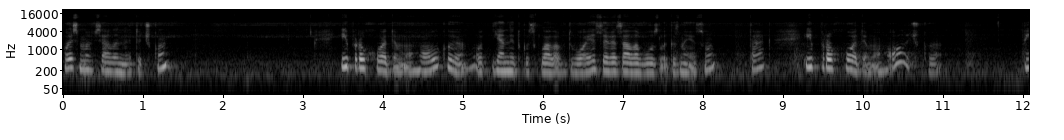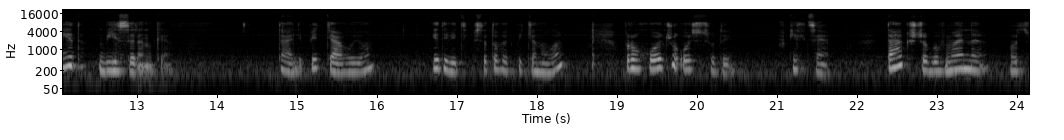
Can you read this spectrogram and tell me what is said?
ось ми взяли ниточку. І проходимо голкою, от я нитку склала вдвоє, зав'язала вузлик знизу, так? І проходимо голочкою під бісеринки. Далі підтягую. І дивіться, після того, як підтягнула, проходжу ось сюди, в кільце. Так, щоб в мене ось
